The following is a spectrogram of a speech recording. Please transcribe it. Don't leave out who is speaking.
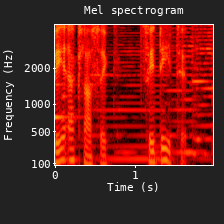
Speaker 1: BR Klassik CD-Tipp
